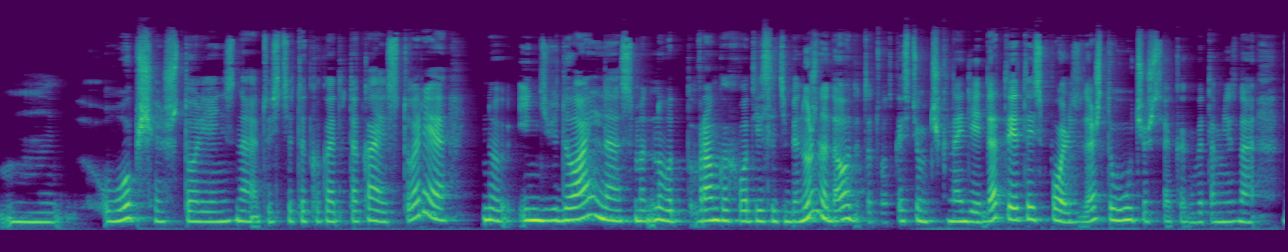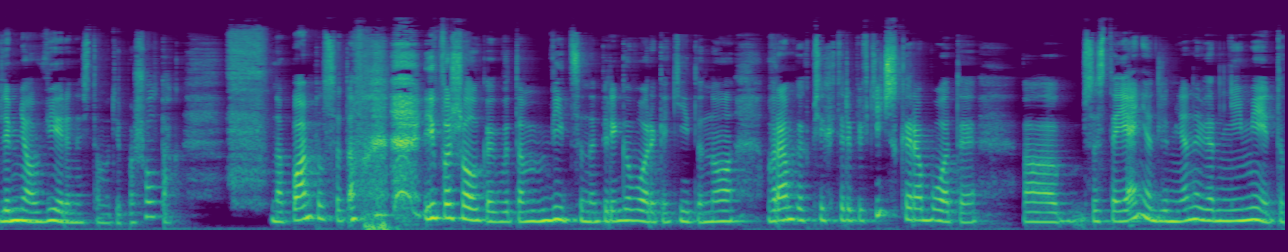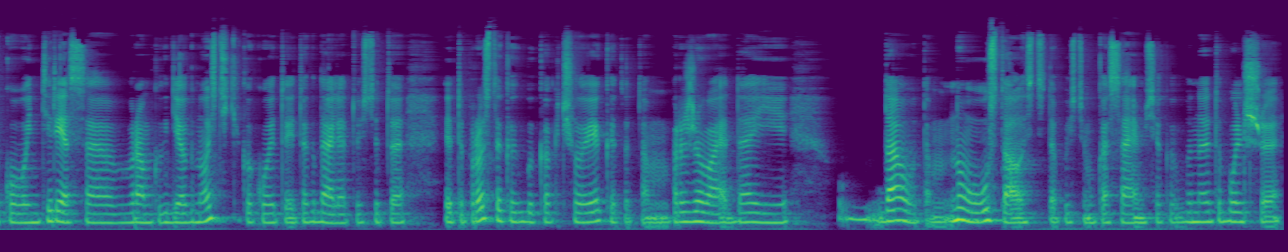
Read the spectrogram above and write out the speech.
общее, что ли, я не знаю. То есть это какая-то такая история, ну, индивидуально, ну, вот в рамках, вот если тебе нужно, да, вот этот вот костюмчик надеть, да, ты это используешь, да, что учишься, как бы там, не знаю, для меня уверенность, там, вот я пошел так, напампился там и пошел как бы там биться на переговоры какие-то. Но в рамках психотерапевтической работы а, состояние для меня, наверное, не имеет такого интереса в рамках диагностики какой-то и так далее. То есть это, это просто как бы как человек это там проживает, да, и да, вот там, ну, усталости, допустим, касаемся, как бы, но это больше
